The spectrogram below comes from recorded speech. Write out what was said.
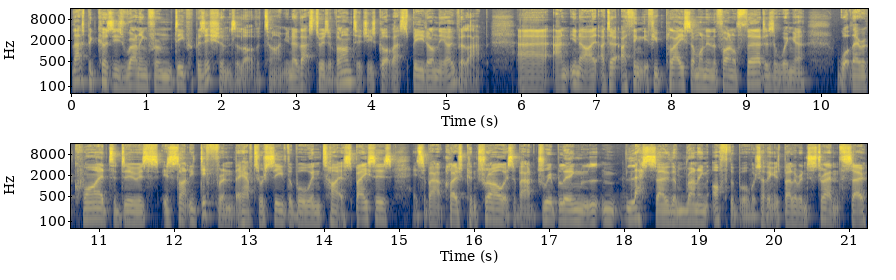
that's because he's running from deeper positions a lot of the time. You know, that's to his advantage. He's got that speed on the overlap. Uh, and, you know, I, I, I, think if you play someone in the final third as a winger, what they're required to do is, is slightly different. They have to receive the ball in tighter spaces. It's about close control. It's about dribbling, less so than running off the ball, which I think is Bellerin's strength. So,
